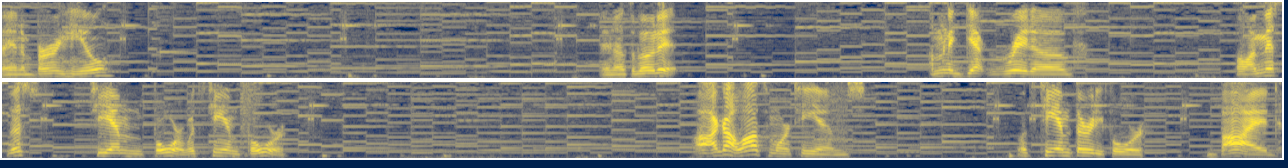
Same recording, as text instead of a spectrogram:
And a Burn Heal. And that's about it. I'm gonna get rid of... Oh, I missed this TM4. What's TM4? Oh, I got lots more TMs. What's TM34? Bide.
